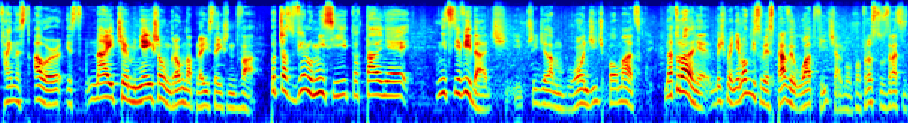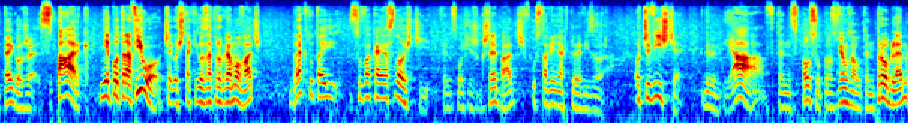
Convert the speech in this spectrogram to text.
Finest Hour jest najciemniejszą grą na PlayStation 2. Podczas wielu misji totalnie nic nie widać i przyjdzie nam błądzić po omacku. Naturalnie, byśmy nie mogli sobie sprawy ułatwić, albo po prostu z racji tego, że Spark nie potrafiło czegoś takiego zaprogramować, brak tutaj suwaka jasności, więc musisz grzebać w ustawieniach telewizora. Oczywiście, gdybym ja w ten sposób rozwiązał ten problem,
